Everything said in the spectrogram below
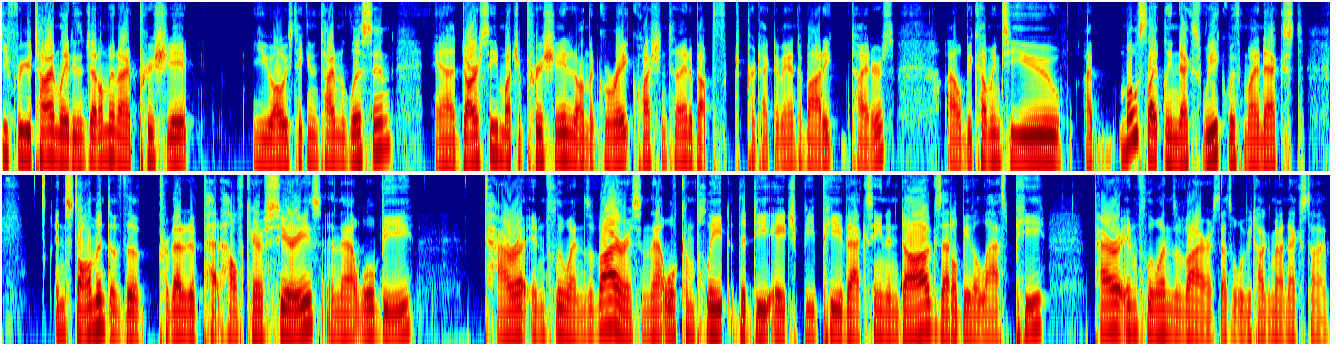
you for your time, ladies and gentlemen. I appreciate you always taking the time to listen. Uh, Darcy, much appreciated on the great question tonight about protective antibody titers. I'll be coming to you uh, most likely next week with my next installment of the Preventative Pet Healthcare series, and that will be para-influenza virus, and that will complete the DHPP vaccine in dogs. That'll be the last P, para-influenza virus. That's what we'll be talking about next time.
